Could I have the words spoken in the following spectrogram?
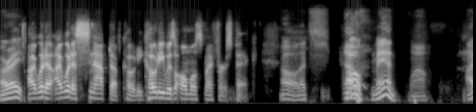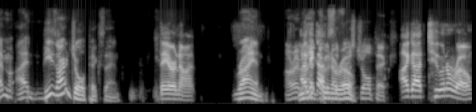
All right. I would have I would have snapped up Cody. Cody was almost my first pick. Oh, that's No. oh man. wow. I'm I these aren't Joel picks then. They are not. Ryan. All right, I think I'm- Two in a row. first Joel pick. I got two in a row.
